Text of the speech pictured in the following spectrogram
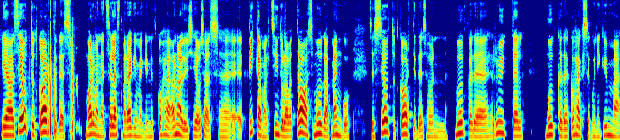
Ja seotud kaartides, ma arvan, et sellest me räägimegi nüüd kohe analüüsi osas äh, pikemalt, siin tulevad taas mõõgad mängu, sest seotud kaartides on mõõkade rüütel, mõõkade kaheksa kuni kümme.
